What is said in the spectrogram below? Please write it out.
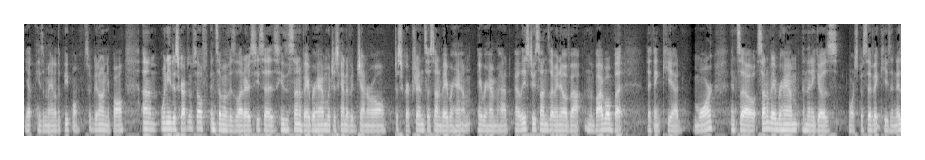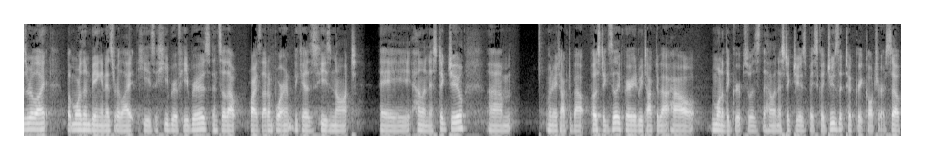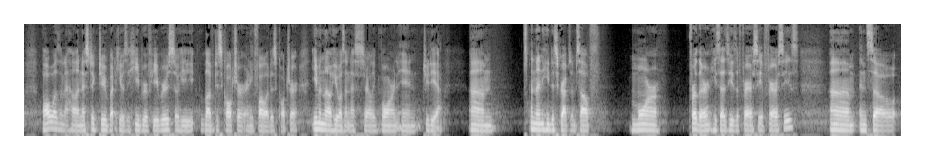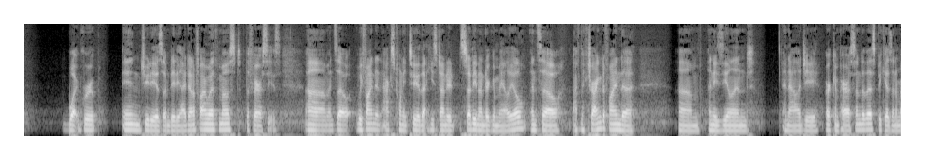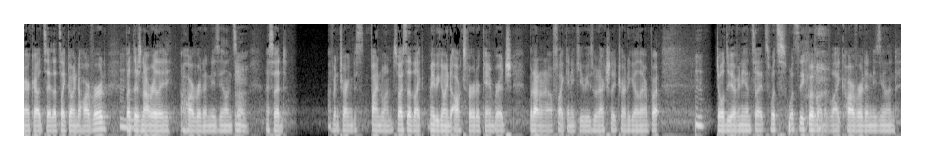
yep, he's a man of the people. So good on you, Paul. Um, when he describes himself in some of his letters, he says he's the son of Abraham, which is kind of a general description. So, son of Abraham. Abraham had at least two sons that we know about in the Bible, but they think he had more. And so, son of Abraham, and then he goes more specific, he's an Israelite. But more than being an Israelite, he's a Hebrew of Hebrews. And so, that why is that important? Because he's not a Hellenistic Jew. Um, when we talked about post exilic period, we talked about how one of the groups was the Hellenistic Jews, basically Jews that took Greek culture. So Paul wasn't a Hellenistic Jew, but he was a Hebrew of Hebrews, so he loved his culture and he followed his culture, even though he wasn't necessarily born in Judea. Um, and then he describes himself more further. He says he's a Pharisee of Pharisees. Um, and so, what group in Judaism did he identify with most? The Pharisees. Um, and so we find in Acts 22 that he studied, studied under Gamaliel. And so I've been trying to find a, um, a New Zealand analogy or comparison to this because in America I would say that's like going to Harvard, but there's not really a Harvard in New Zealand. So I said, I've been trying to find one. So I said like maybe going to Oxford or Cambridge, but I don't know if like any Kiwis would actually try to go there. But Joel, do you have any insights? What's what's the equivalent of like Harvard in New Zealand?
